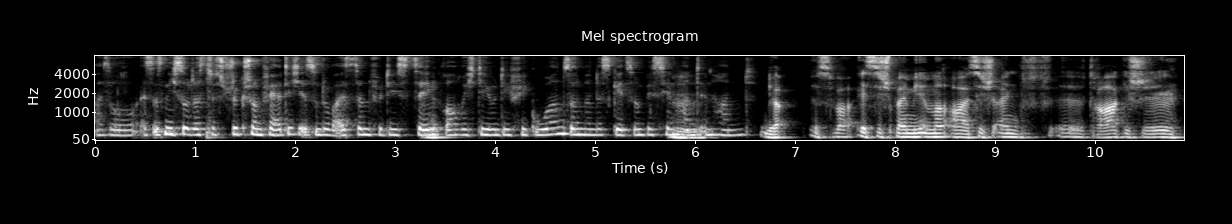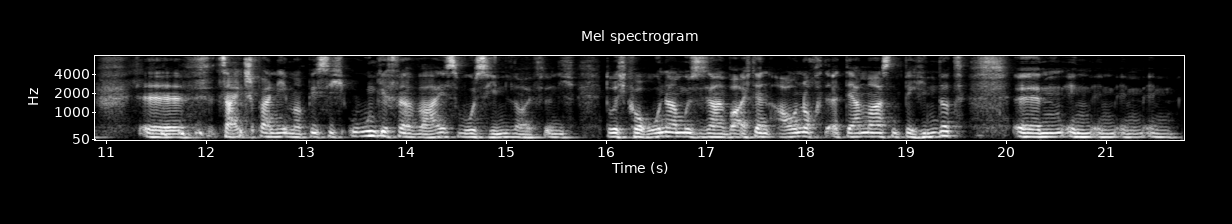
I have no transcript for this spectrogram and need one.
Also es ist nicht so, dass das Stück schon fertig ist und du weißt dann, für die Szene ja. brauche ich die und die Figuren, sondern das geht so ein bisschen mhm. Hand in Hand. Ja, es war, es ist bei mir immer, oh, es ist eine äh, tragische äh, Zeitspanne immer, bis ich ungefähr weiß, wo es hinläuft. Und ich durch Corona muss ich sagen, war ich dann auch noch dermaßen behindert ähm, in, in, in, in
